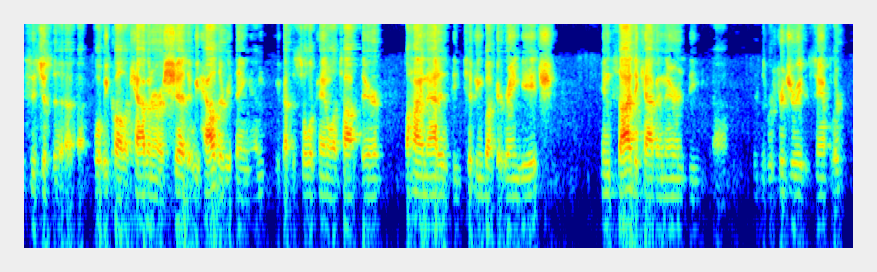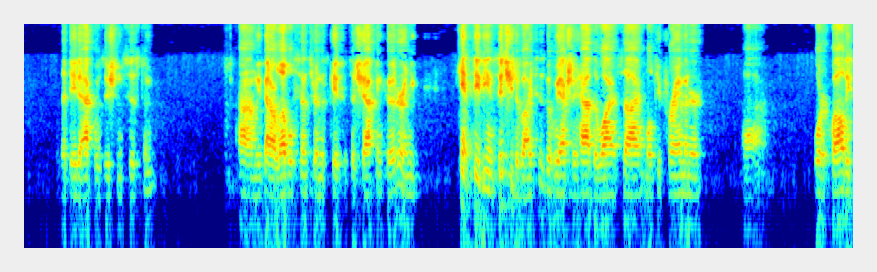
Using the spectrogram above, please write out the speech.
this is just a, a, what we call a cabin or a shed that we house everything in. We've got the solar panel atop there. Behind that is the tipping bucket rain gauge. Inside the cabin there is the, uh, is the refrigerated sampler, the data acquisition system. Um, we've got our level sensor. In this case, it's a shaft encoder, and you can't see the in situ devices, but we actually have the YSI multi-parameter uh, water quality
